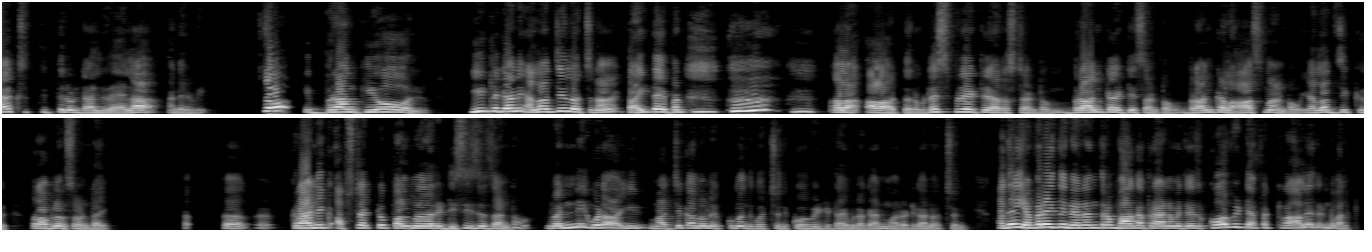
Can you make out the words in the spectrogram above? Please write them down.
ల్యాక్స్ తిత్తులు ఉంటాయి అల్వేల అనేవి. సో ఈ బ్రాంకియోల్ వీటికి కానీ అలర్జీలు వచ్చినా టైట్ అయిపోయిన అలా అలా అవుతుంది అనమాట రెస్పిరేటరీ అరెస్ట్ అంటాం బ్రాంకైటిస్ అంటాం బ్రాంకల్ ఆస్మా అంటాం ఎలర్జిక్ ప్రాబ్లమ్స్ ఉంటాయి. క్రానిక్ అబ్స్ట్రక్టివ్ పల్మనరీ డిసీజెస్ అంటాం. ఇవన్నీ కూడా ఈ మధ్యకాలంలో ఎక్కువ మందికి వచ్చింది కోవిడ్ టైంలో కానీ మరొకటి కానీ వచ్చింది. అదే ఎవరైతే నిరంతరం బాగా ప్రాణాయామం చేసి కోవిడ్ ఎఫెక్ట్ రాలేదండి వాళ్ళకి.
